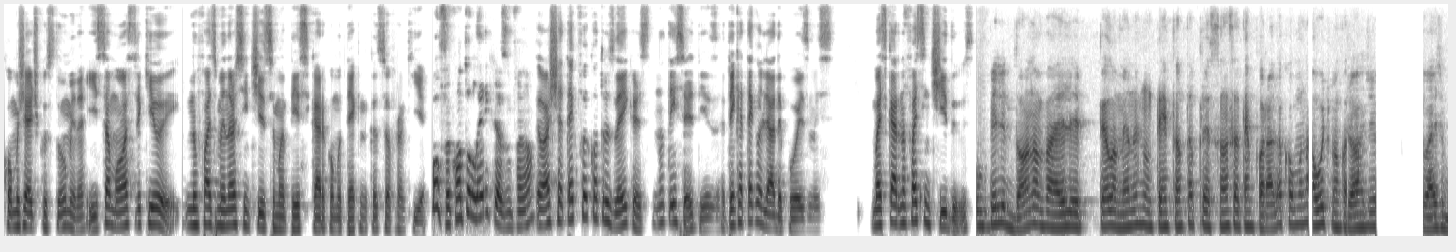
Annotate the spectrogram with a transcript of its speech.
como já é de costume, né? E isso mostra que não faz o menor sentido você manter esse cara como técnico da sua franquia. Pô, foi contra o Lakers, não foi não? Eu acho até que foi contra os Lakers, não tenho certeza. Eu tenho que até olhar depois, mas mas, cara, não faz sentido. O Billy Donovan, ele pelo menos não tem tanta pressão essa temporada como na última com o George Westbrook.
